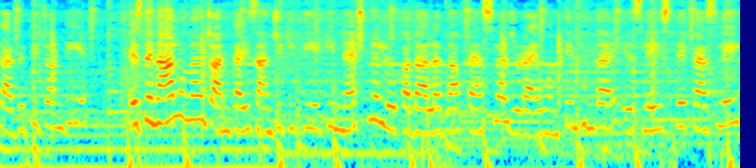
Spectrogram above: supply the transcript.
ਕਰ ਦਿੱਤੀ ਜਾਂਦੀ ਹੈ। ਇਸ ਦੇ ਨਾਲ ਉਹਨਾਂ ਜਾਣਕਾਰੀ ਸਾਂਝੀ ਕੀਤੀ ਹੈ ਕਿ ਨੈਸ਼ਨਲ ਲੋਕ ਅਦਾਲਤ ਦਾ ਫੈਸਲਾ ਜਿਹੜਾ ਹੈ ਉਹ ਅੰਤਿਮ ਹੁੰਦਾ ਹੈ। ਇਸ ਲਈ ਇਸ ਦੇ ਫੈਸਲੇ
